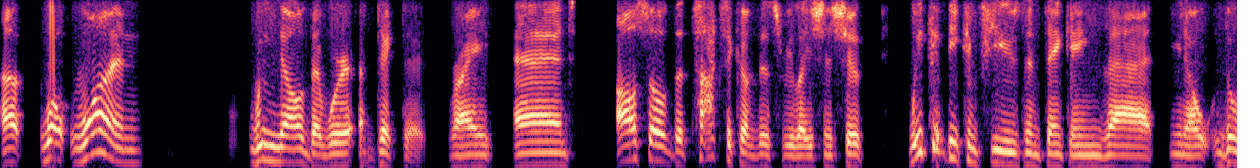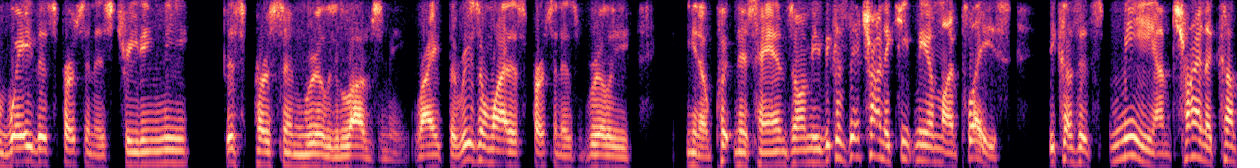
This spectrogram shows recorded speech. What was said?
Uh, well, one, we know that we're addicted, right? And also the toxic of this relationship, we could be confused in thinking that, you know, the way this person is treating me, this person really loves me, right? The reason why this person is really, you know, putting his hands on me because they're trying to keep me in my place because it's me. I'm trying to come.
